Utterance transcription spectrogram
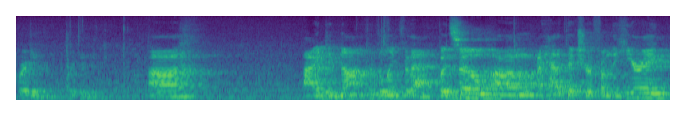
where did, where did it go? Uh, I did not put the link for that. But so um, I had a picture from the hearing.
